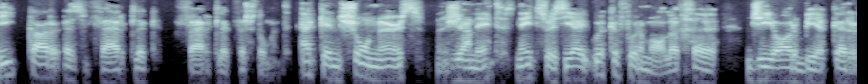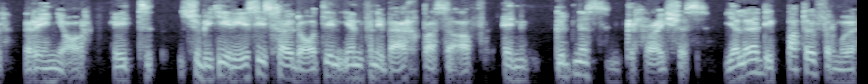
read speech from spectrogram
die kar is werklik werklik verstommend. Ek en Sean Nurse, Janet, net soos jy ook 'n voormalige GR beker renjaer, het so 'n bietjie resies gehou daar teen een van die bergpasse af en goodness gracious julle die pathou vermoë.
